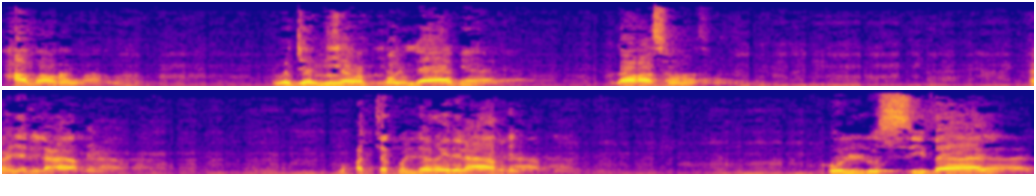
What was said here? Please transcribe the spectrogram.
حضروا وجميع الطلاب درسوا. فهي للعاقل وقد تكون لغير العاقل. كل السبال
